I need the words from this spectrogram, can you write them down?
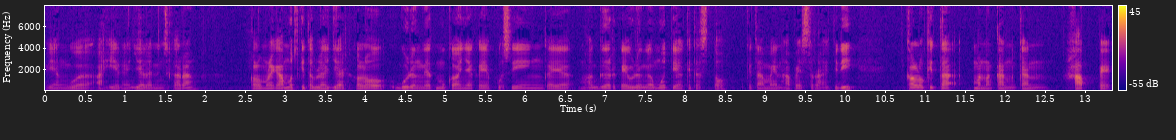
yang gue akhirnya jalanin sekarang kalau mereka mood kita belajar. Kalau gue udah ngeliat mukanya kayak pusing kayak mager kayak udah nggak mood ya kita stop kita main HP istirahat. Jadi kalau kita menekankan HP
